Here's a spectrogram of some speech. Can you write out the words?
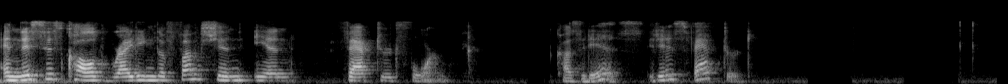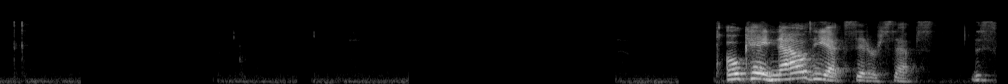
And this is called writing the function in factored form. Because it is, it is factored. Okay, now the x-intercepts. This,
